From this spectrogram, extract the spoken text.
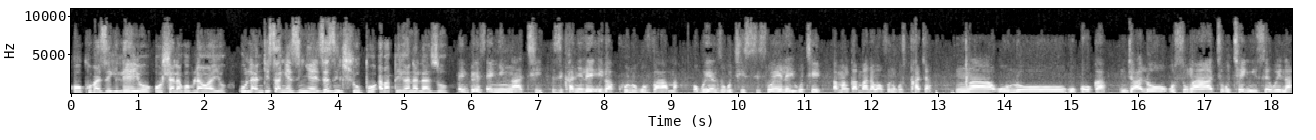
okhubazekileyo ohlala kobulawayo ulandisa ngezinye zezinhlupho ababhekana lazo. Into engingathi zikhangele ikakhulu ukuvama okuyenza ukuthi siswele yikuthi amankampani awafuni ukusiqhatsha nxa ulokugoga njalo usungathi uthengise wena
